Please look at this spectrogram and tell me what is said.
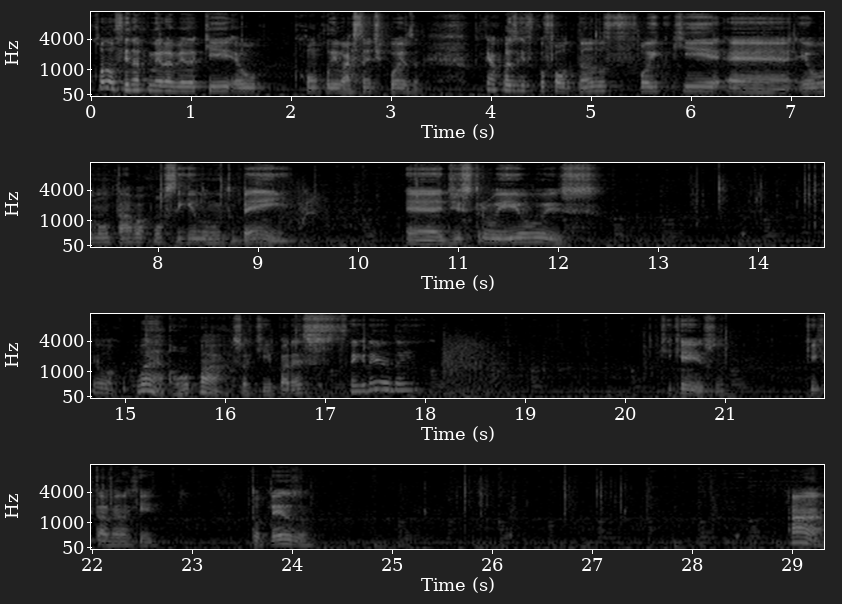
Quando eu fiz a primeira vez aqui, eu concluí bastante coisa. A coisa que ficou faltando foi que é, eu não estava conseguindo muito bem é, destruir os. Ué, opa, isso aqui parece segredo, hein? O que, que é isso? O que, que tá vendo aqui? Tô preso? Ah,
